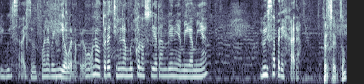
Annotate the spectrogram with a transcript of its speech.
Luisa, ay, se me fue el apellido, bueno, pero una autora chilena muy conocida también y amiga mía, Luisa Perejara. Perfecto.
